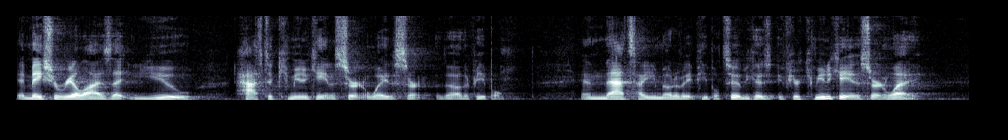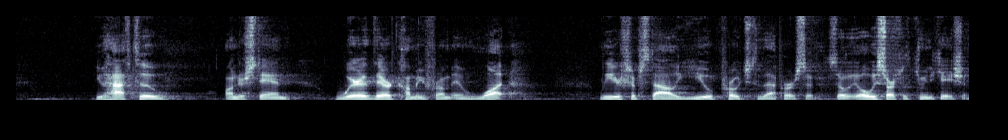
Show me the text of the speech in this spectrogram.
It makes you realize that you have to communicate in a certain way to, certain, to other people. And that's how you motivate people too, because if you're communicating in a certain way, you have to understand where they're coming from and what leadership style you approach to that person. So it always starts with communication.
